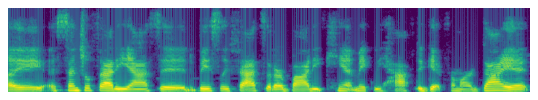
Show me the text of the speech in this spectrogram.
a essential fatty acid, basically fats that our body can't make. We have to get from our diet.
